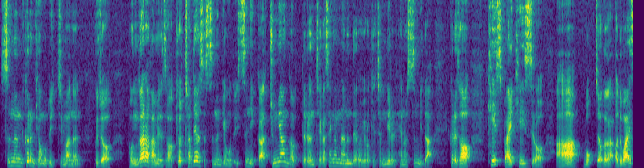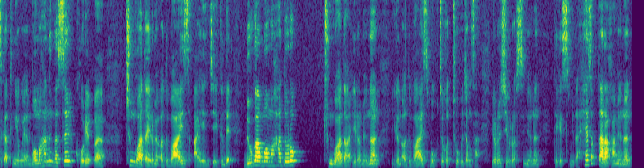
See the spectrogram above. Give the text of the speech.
쓰는 그런 경우도 있지만은 그죠? 번갈아 가면서 교차되어서 쓰는 경우도 있으니까 중요한 것들은 제가 생각나는 대로 이렇게 정리를 해 놓습니다. 그래서 케이스 바이 케이스로 아 목적어가 advise 같은 경우에는 뭐뭐 하는 것을 고려 어, 충고하다 이러면 advise ing 근데 누가 뭐뭐 하도록 충고하다 이러면은 이건 advise 목적어 to 부정사 이런 식으로 쓰면은 되겠습니다. 해석 따라가면은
